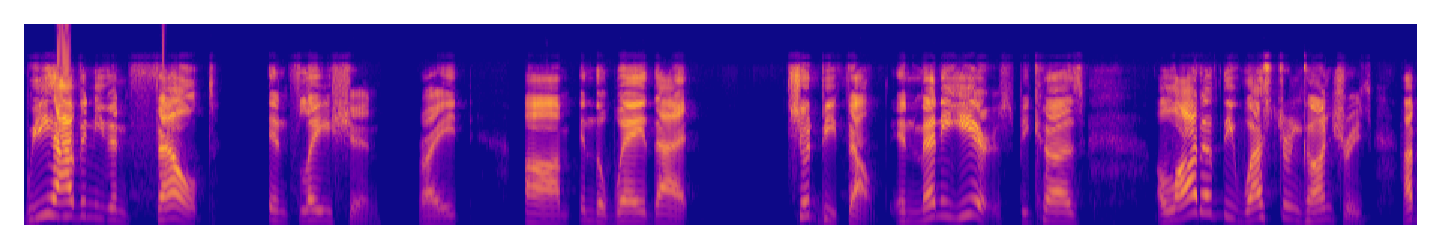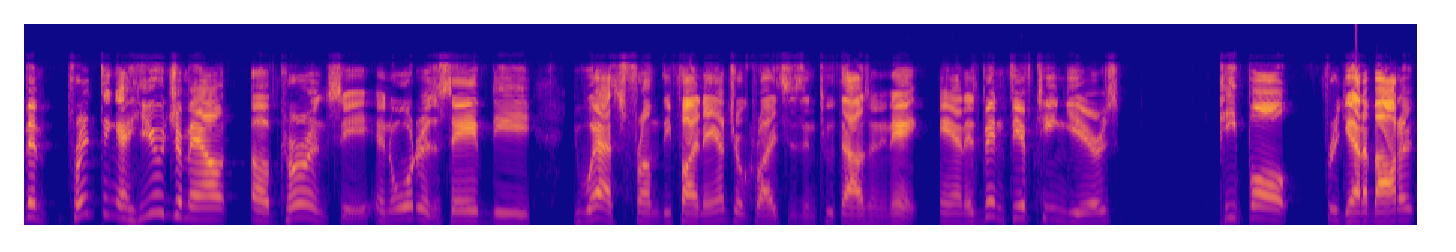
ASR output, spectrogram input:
we haven't even felt inflation, right? Um, in the way that should be felt in many years because a lot of the Western countries have been printing a huge amount of currency in order to save the US from the financial crisis in 2008. And it's been 15 years. People forget about it.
